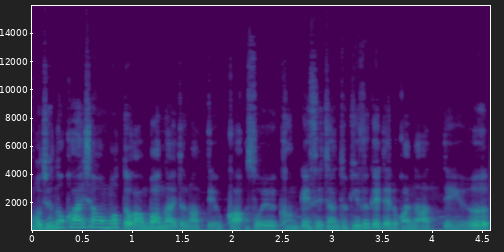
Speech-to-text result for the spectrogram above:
うちの会社ももっと頑張んないとなっていうかそういう関係性ちゃんと築けてるかなっていう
